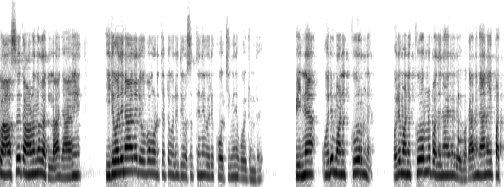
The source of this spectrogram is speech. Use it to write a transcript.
ക്ലാസ് കാണുന്നതല്ല. ഞാൻ ഇരുപതിനായിരം രൂപ കൊടുത്തിട്ട് ഒരു ദിവസത്തിന് ഒരു കോച്ചിങ്ങിന് പോയിട്ടുണ്ട്. പിന്നെ ഒരു മണിക്കൂറിന് ഒരു മണിക്കൂറിന് പതിനായിരം രൂപ. കാരണം ഞാൻ ഈ പറ്റ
